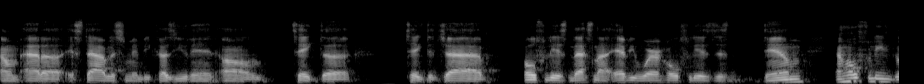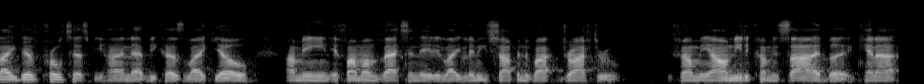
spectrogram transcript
um, at a establishment because you didn't um, take the take the jab. Hopefully, it's that's not everywhere. Hopefully, it's just them, and hopefully, like there's protests behind that because, like, yo, I mean, if I'm unvaccinated, like, let me shop in the drive-through. You feel me? I don't need to come inside, but can I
